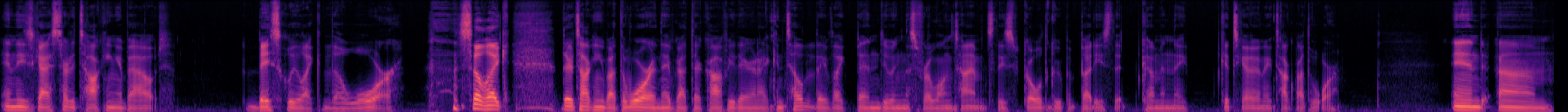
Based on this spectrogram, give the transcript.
And these guys started talking about basically like the war. So like they're talking about the war and they've got their coffee there and i can tell that they've like been doing this for a long time. It's these old group of buddies that come and they get together and they talk about the war. And um,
